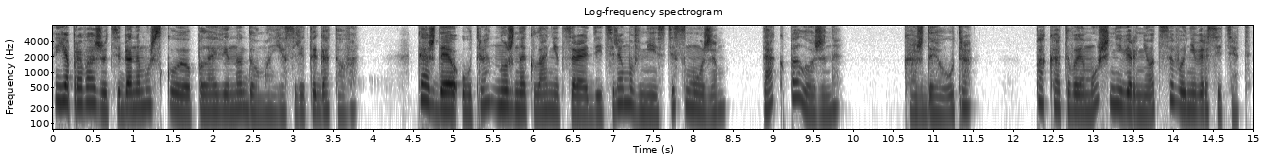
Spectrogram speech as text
Я провожу тебя на мужскую половину дома, если ты готова. Каждое утро нужно кланяться родителям вместе с мужем. Так положено. Каждое утро? Пока твой муж не вернется в университет.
